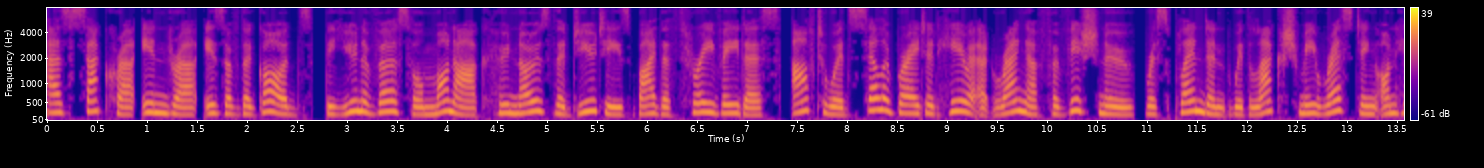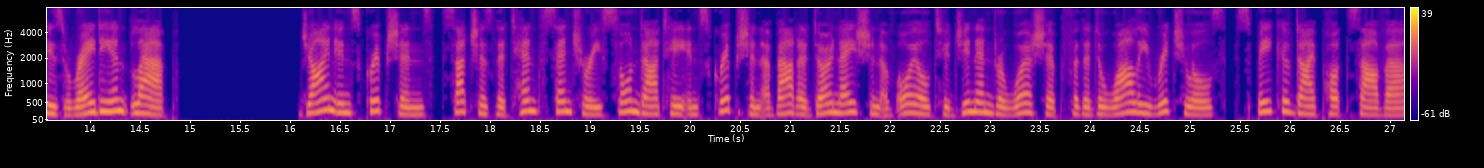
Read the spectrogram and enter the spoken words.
as Sakra Indra is of the gods, the universal monarch who knows the duties by the three Vedas, afterwards celebrated here at Ranga for Vishnu, resplendent with Lakshmi resting on his radiant lap. Jain inscriptions, such as the 10th-century Saundati inscription about a donation of oil to Jinendra worship for the Diwali rituals, speak of Dipotsava.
